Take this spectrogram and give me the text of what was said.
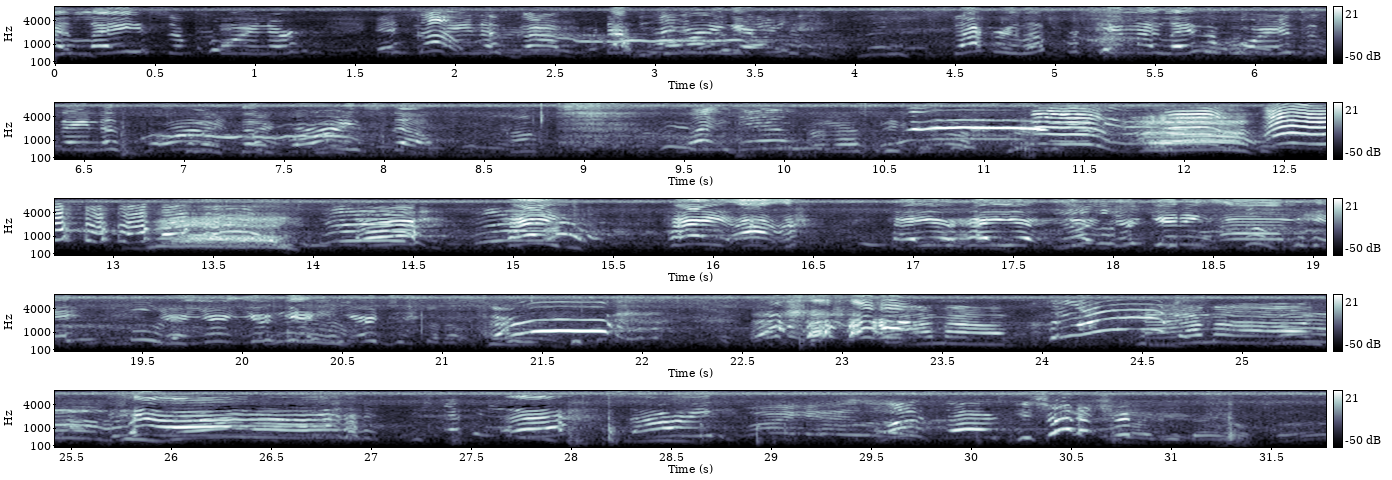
my laser pointer. Is the down, son.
